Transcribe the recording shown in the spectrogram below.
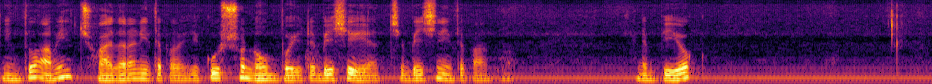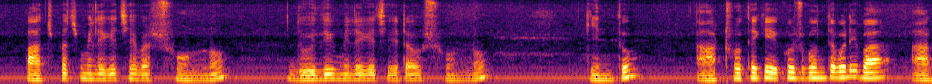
কিন্তু আমি ছয় দ্বারা নিতে পারব, একুশশো নব্বই, এটা বেশি হয়ে যাচ্ছে, বেশি নিতে পারব। এখানে বিয়োগ। পাঁচ পাঁচ মিলে গেছে, এবার শূন্য। দুই দুই মিলে গেছে, এটাও শূন্য। কিন্তু আঠেরো থেকে একুশ গুনতে পারি বা আট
